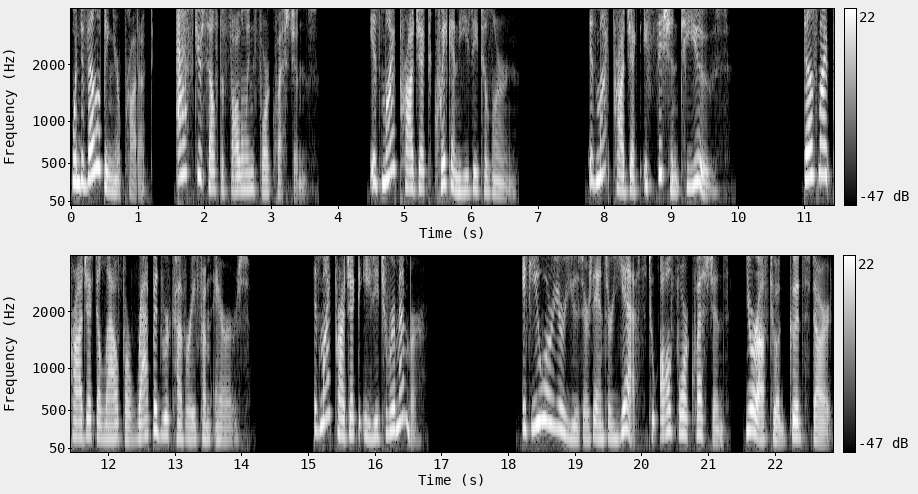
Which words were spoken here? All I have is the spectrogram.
When developing your product, ask yourself the following four questions Is my project quick and easy to learn? Is my project efficient to use? Does my project allow for rapid recovery from errors? Is my project easy to remember? If you or your users answer yes to all four questions, you're off to a good start.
